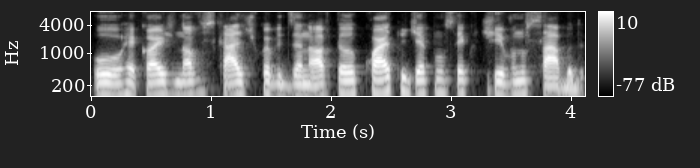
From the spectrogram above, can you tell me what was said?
o recorde de novos casos de Covid-19 pelo quarto dia consecutivo no sábado.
